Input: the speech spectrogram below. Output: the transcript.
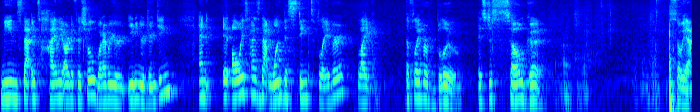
means that it's highly artificial, whatever you're eating or drinking, and it always has that one distinct flavor, like the flavor of blue. It's just so good. So yeah,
